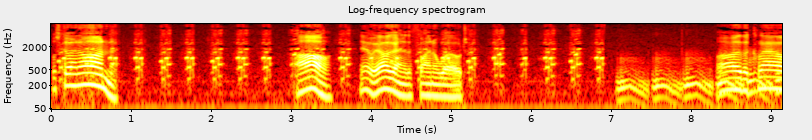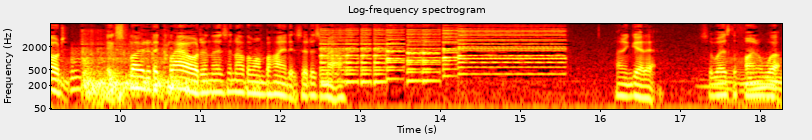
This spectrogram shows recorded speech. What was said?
What's going on? Oh, yeah, we are going to the final world. Oh, the cloud exploded a cloud, and there's another one behind it, so it doesn't matter. I didn't get it. So where's the final world?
